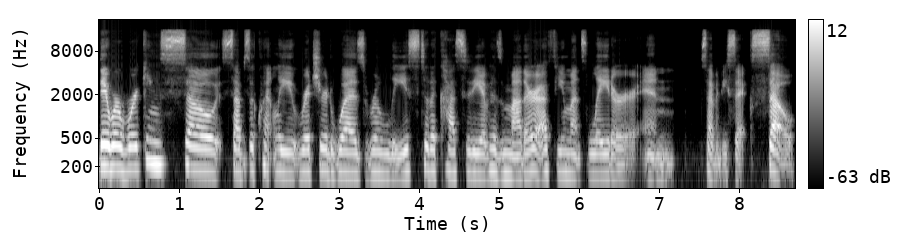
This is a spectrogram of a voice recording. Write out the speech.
they were working. So, subsequently, Richard was released to the custody of his mother a few months later in 76. So,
